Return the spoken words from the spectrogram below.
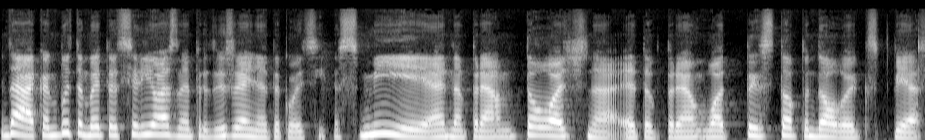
да, как будто бы это серьезное продвижение такое, типа СМИ, это прям точно, это прям вот ты стопудовый эксперт.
